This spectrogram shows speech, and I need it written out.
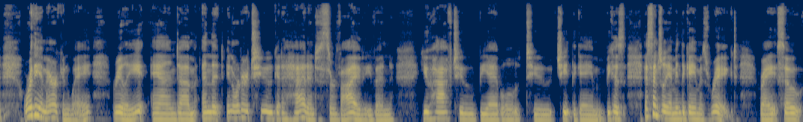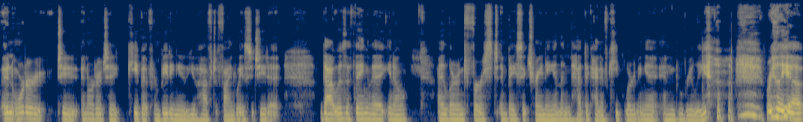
or the American way, really, and um, and that in order to get ahead and to survive, even, you have to be able to cheat the game because essentially, I mean, the game is rigged, right? So in order to in order to keep it from beating you, you have to find ways to cheat it. That was a thing that you know I learned first in basic training, and then had to kind of keep learning it in really, really uh,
